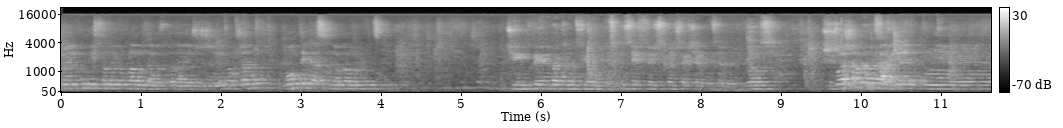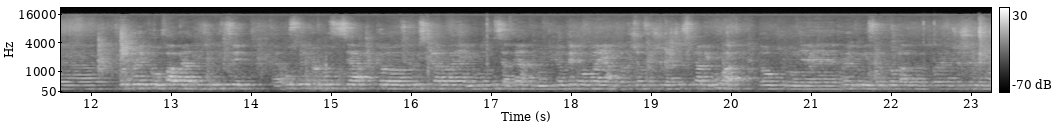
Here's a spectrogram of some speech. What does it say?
projektu miejscowego planu zagospodarowania przestrzennego obszaru Monte Cassino Gorlicki. Dziękuję bardzo. Otwieram dyskusję. Ktoś z Państwa chciałby zabrać głos? Zgłaszam poprawkę do projektu uchwały Rady propozycja Komisji Planowania i Budownictwa dnia 9 maja 2013 w sprawie uwag do mm, projektu miejscowego planu zagospodarowania przestrzennego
